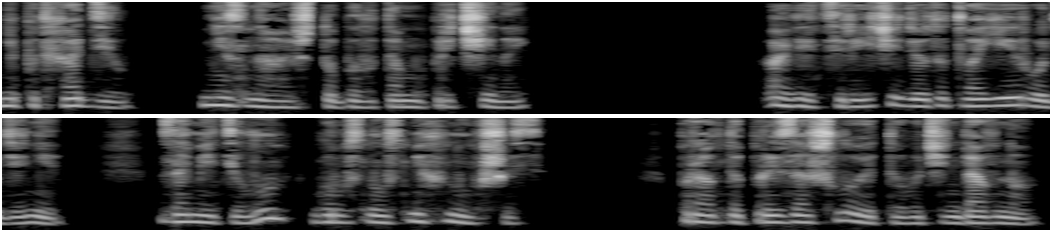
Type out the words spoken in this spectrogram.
не подходил. Не знаю, что было тому причиной. А ведь речь идет о твоей родине, заметил он, грустно усмехнувшись. Правда, произошло это очень давно.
